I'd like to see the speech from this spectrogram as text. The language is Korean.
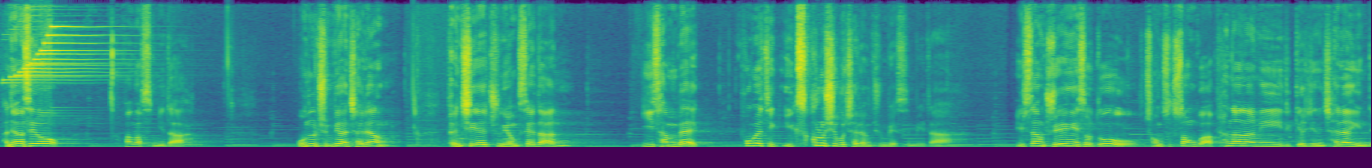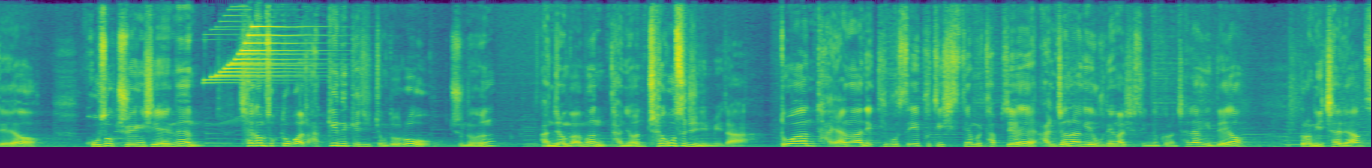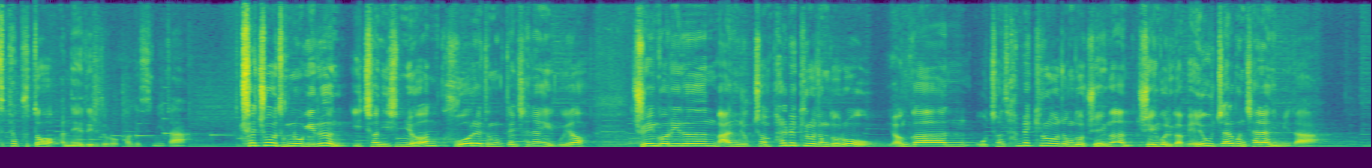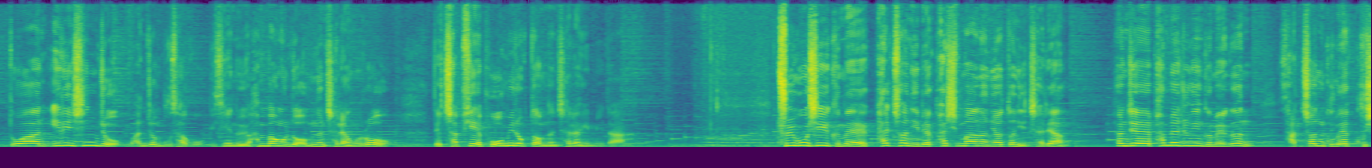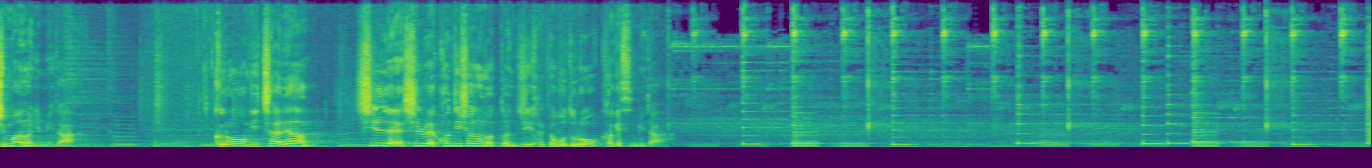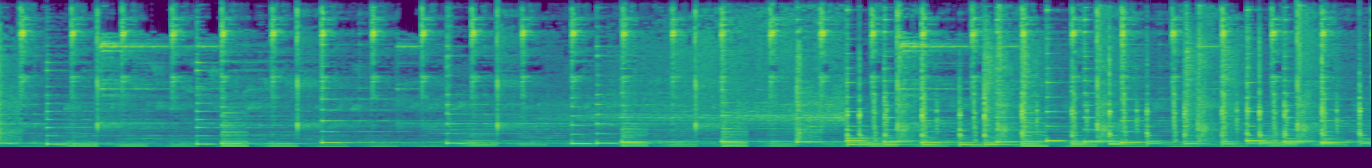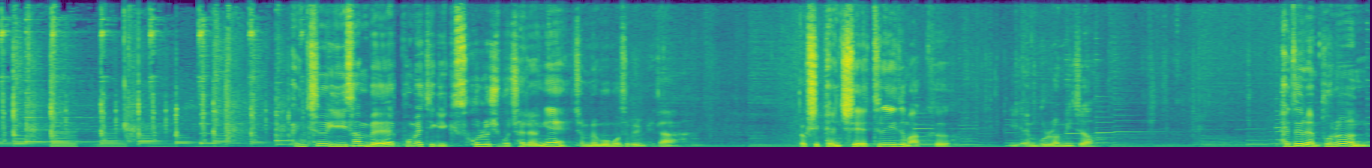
안녕하세요. 반갑습니다. 오늘 준비한 차량 벤츠의 중형 세단 E300 포매틱 익스클루시브 차량 준비했습니다. 일상 주행에서도 정숙성과 편안함이 느껴지는 차량인데요. 고속 주행 시에는 체감 속도가 낮게 느껴질 정도로 주는 안정감은 단연 최고 수준입니다. 또한 다양한 액티브 세이프티 시스템을 탑재해 안전하게 운행하실 수 있는 그런 차량인데요. 그럼 이 차량 스펙부터 안내해 드리도록 하겠습니다. 최초 등록일은 2020년 9월에 등록된 차량이고요. 주행거리는 16,800km 정도로 연간 5,300km 정도 주행한 주행거리가 매우 짧은 차량입니다. 또한 1인 신조, 완전 무사고, 미세누유 한 방울도 없는 차량으로 내 차 피해 보험 이력도 없는 차량입니다. 출고 시 금액 8,280만 원이었던 이 차량, 현재 판매 중인 금액은 4,990만 원입니다. 그럼 이 차량 실내, 실외 컨디션은 어떤지 살펴보도록 하겠습니다. 벤츠 E300 포매틱 익스클루시브 차량의 전면부 모습입니다. 역시 벤츠의 트레이드 마크, 이 엠블럼이죠. 헤드램프는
